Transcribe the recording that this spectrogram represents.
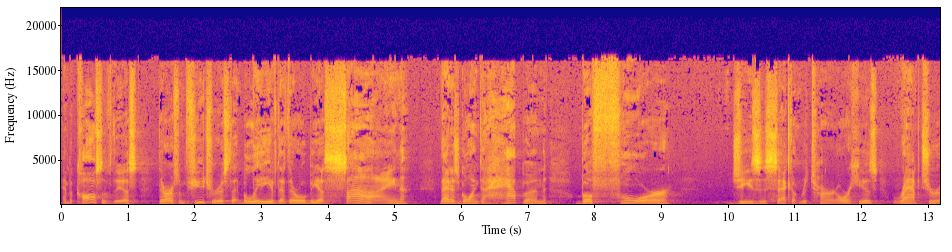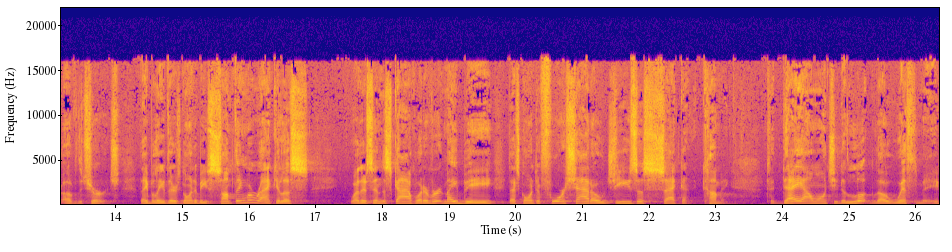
And because of this, there are some futurists that believe that there will be a sign that is going to happen before Jesus' second return or his rapture of the church. They believe there's going to be something miraculous, whether it's in the sky, whatever it may be, that's going to foreshadow Jesus' second coming. Today, I want you to look, though, with me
